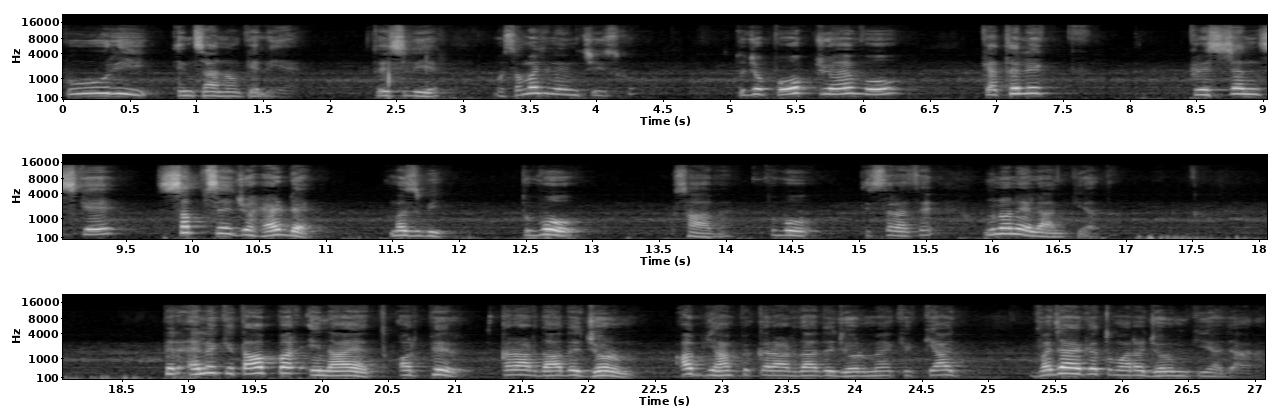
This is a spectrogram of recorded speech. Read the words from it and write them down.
پوری انسانوں کے لیے ہے۔ تو اس لیے وہ سمجھ لیں ان چیز کو۔ تو جو پوپ جو ہیں وہ کیتھولک کرسچنس کے سب سے جو ہیڈ ہے مذہبی، تو وہ صاحب ہیں۔ تو وہ اس طرح سے انہوں نے اعلان کیا تھا۔ پھر اہل کتاب پر عنایت اور پھر قرارداد جرم۔ اب یہاں پہ قرارداد جرم ہے کہ کیا وجہ ہے کہ تمہارا جرم کیا جا رہا ہے؟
